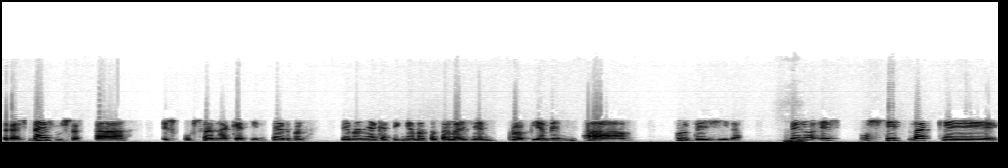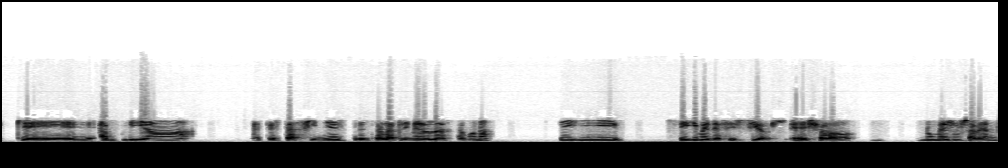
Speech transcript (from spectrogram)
tres mesos, s'està escurçant aquest interval, de manera que tinguem a tota la gent pròpiament eh, protegida. Mm. Però és possible que, que ampliar aquesta finestra entre la primera i la segona sigui, sigui beneficiós. I això només ho sabem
